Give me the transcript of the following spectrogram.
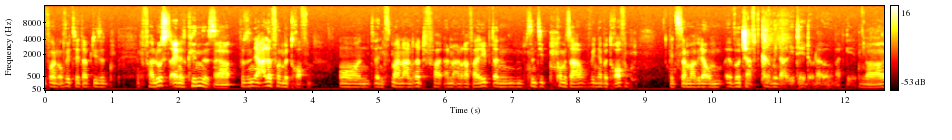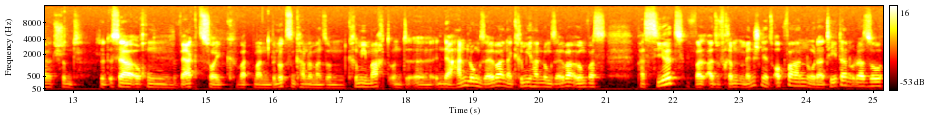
vorhin offiziell habe, dieser Verlust eines Kindes. Ja. Da sind ja alle von betroffen. Und wenn es mal ein, anderes Fall, ein anderer Fall gibt, dann sind die Kommissare auch weniger betroffen. Wenn es dann mal wieder um Wirtschaftskriminalität oder irgendwas geht. Ja, das stimmt. Das ist ja auch ein Werkzeug, was man benutzen kann, wenn man so einen Krimi macht und äh, in der Handlung selber, in der Krimi-Handlung selber irgendwas passiert, also fremden Menschen, jetzt Opfern oder Tätern oder so,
